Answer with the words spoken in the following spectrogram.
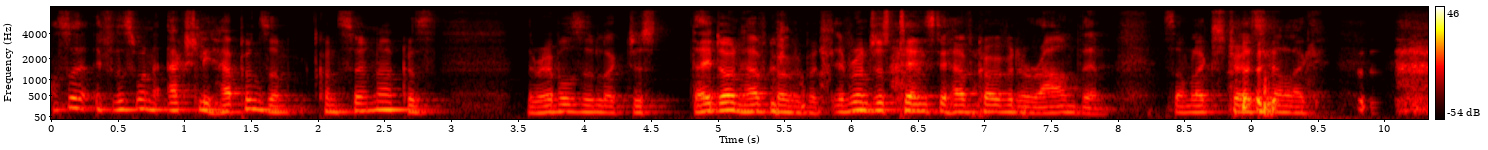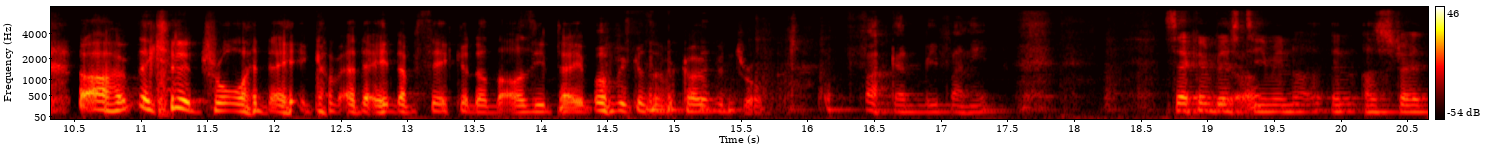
also, if this one actually happens, I'm concerned now because the Rebels are like just, they don't have COVID, but everyone just tends to have COVID around them. So I'm like stressed now, like, I hope they get a draw and they come and they end up second on the Aussie table because of a COVID draw. Fuck, that'd be funny. Second best Yeah. team in in Australia.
